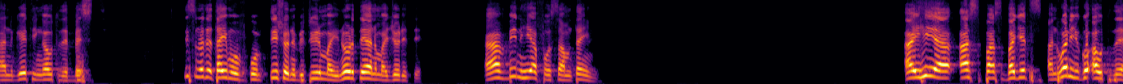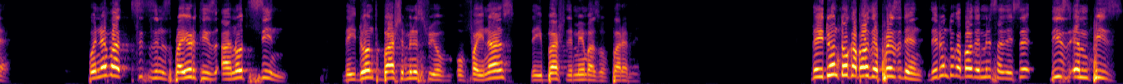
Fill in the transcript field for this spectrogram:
and getting out the best. This is not a time of competition between minority and majority. I have been here for some time. I hear us pass budgets, and when you go out there, whenever citizens' priorities are not seen, they don't bash the Ministry of, of Finance, they bash the members of parliament. They don't talk about the president, they don't talk about the minister, they say these MPs.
